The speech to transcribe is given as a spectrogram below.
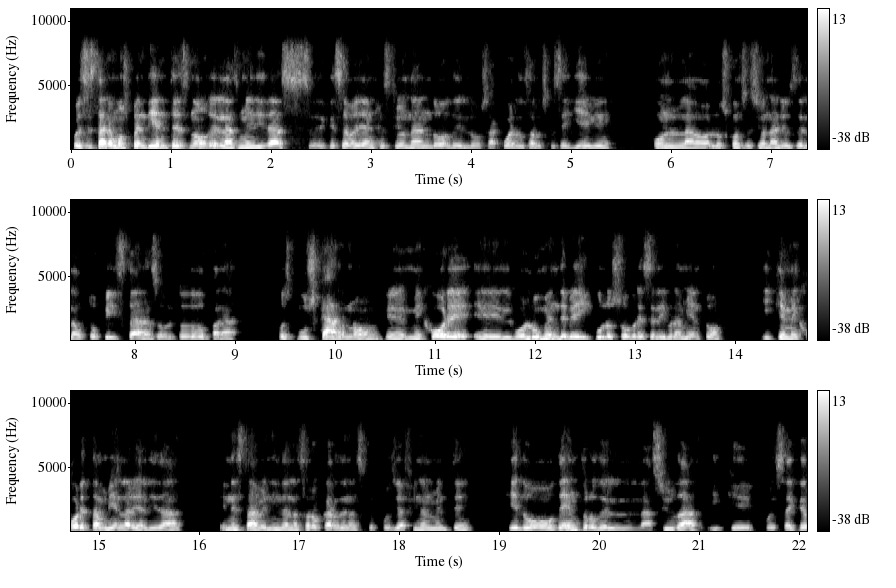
Pues estaremos pendientes, ¿no? De las medidas eh, que se vayan gestionando, de los acuerdos a los que se llegue, con los concesionarios de la autopista, sobre todo para pues buscar, ¿no? Que mejore el volumen de vehículos sobre ese libramiento y que mejore también la realidad en esta avenida Lázaro Cárdenas, que pues ya finalmente quedó dentro de la ciudad y que pues hay que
